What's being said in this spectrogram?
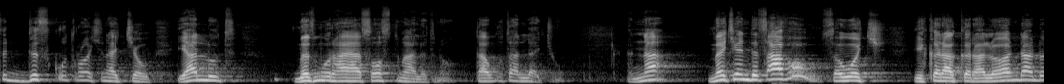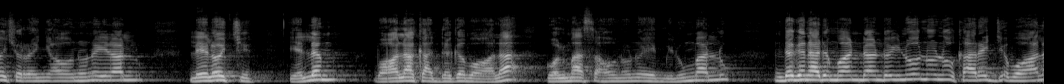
ስድስት ቁጥሮች ናቸው ያሉት። መዝሙር 23 ማለት ነው። ታውቁታላችሁ። እና መቼ እንደጻፈው ሰዎች ይከራከራሉ። አንዳንዶች እረኛ ሆኖ ነው ይላሉ። ሌሎች የለም በኋላ ካደገ በኋላ ጎልማሳ ሆኖ ነው የሚሉም አሉ። እንደገና ደግሞ አንዳንዶች no no no ካረጀ በኋላ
